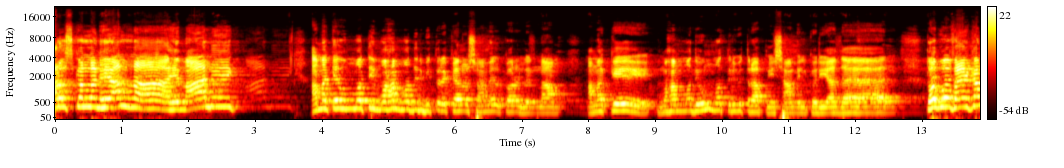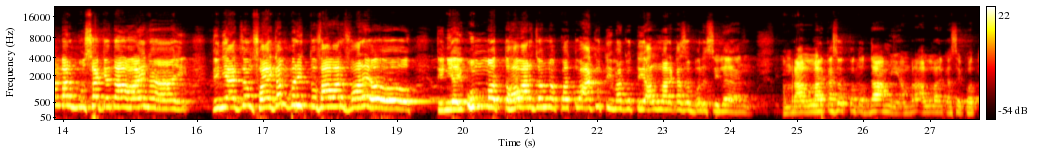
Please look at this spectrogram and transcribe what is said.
আরজ করলেন, হে আল্লাহ, হে মালিক, আমাকে উম্মতি মোহাম্মদের ভিতরে কেন সামিল করলেন নাম আমাকে মোহাম্মদ উম্মতির ভিতরে আপনি সামিল করিয়া দেন। তবুও ফয়গাম্বার মুসাকে দেওয়া হয় নাই। তিনি একজন ফয়গাম্বরিত্ব পাওয়ার পরেও তিনি এই উম্মত হওয়ার জন্য কত আকুতি মাকুতি আল্লাহর কাছে বলেছিলেন। আমরা আল্লাহর কাছে কত দামি, আমরা আল্লাহর কাছে কত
